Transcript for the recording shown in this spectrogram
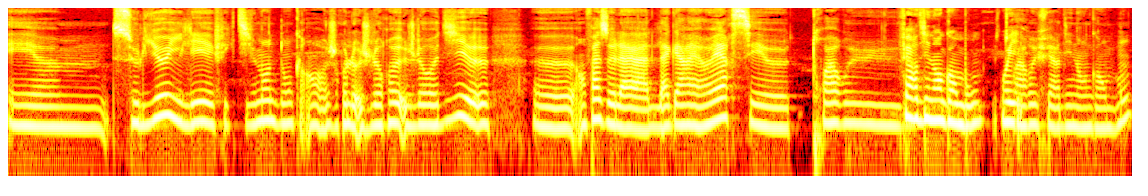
Et euh, ce lieu, il est effectivement, donc, en- je, le, re- je le redis, euh, euh, en face de la, de la gare RER, c'est euh, 3 rue... Ferdinand Gambon. 3 Oui. rue Ferdinand Gambon.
